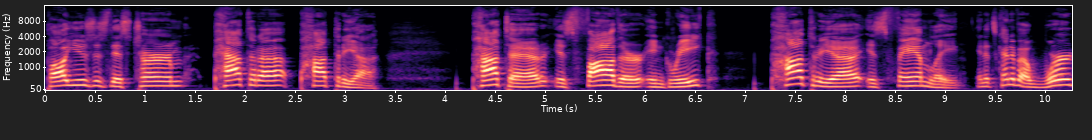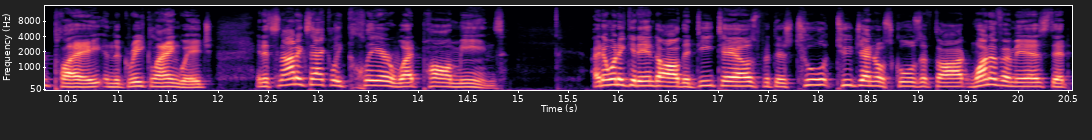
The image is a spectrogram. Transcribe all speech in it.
Paul uses this term patria patria. Pater is father in Greek. Patria is family. And it's kind of a word play in the Greek language. And it's not exactly clear what Paul means. I don't want to get into all the details, but there's two, two general schools of thought. One of them is that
